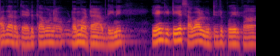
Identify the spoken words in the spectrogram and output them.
ஆதாரத்தை எடுக்காமல் நான் விடமாட்டேன் அப்படின்னு என்கிட்டயே சவால் விட்டுட்டு போயிருக்கான்.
